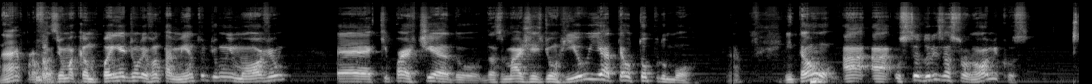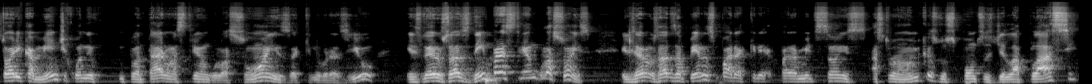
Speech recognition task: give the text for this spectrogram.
né? Para fazer uma campanha de um levantamento de um imóvel é, que partia do, das margens de um rio e ia até o topo do morro. Né? Então, a, a, os teodolitos astronômicos, historicamente, quando implantaram as triangulações aqui no Brasil, eles não eram usados nem para as triangulações, eles eram usados apenas para, para medições astronômicas dos pontos de Laplace,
